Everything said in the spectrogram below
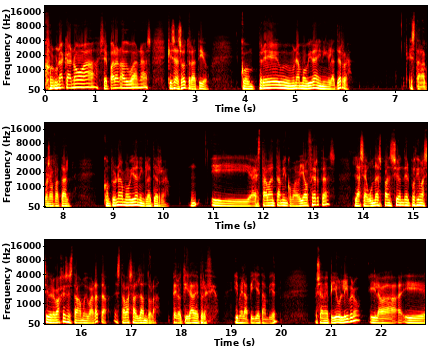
con una canoa, se paran aduanas, que esa es otra, tío. Compré una movida en Inglaterra. Está la cosa fatal. Compré una movida en Inglaterra. Y estaban también, como había ofertas, la segunda expansión del Pócimas y Brebajes estaba muy barata. Estaba saldándola, pero tira de precio. Y me la pillé también. O sea, me pillé un libro y, la, y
